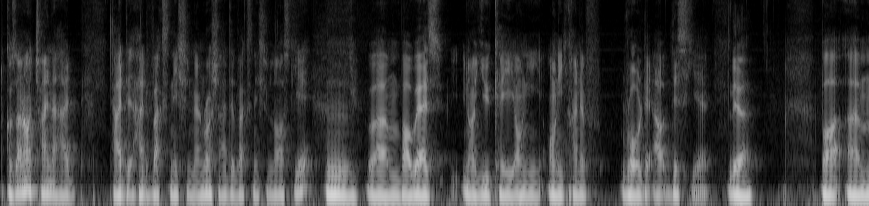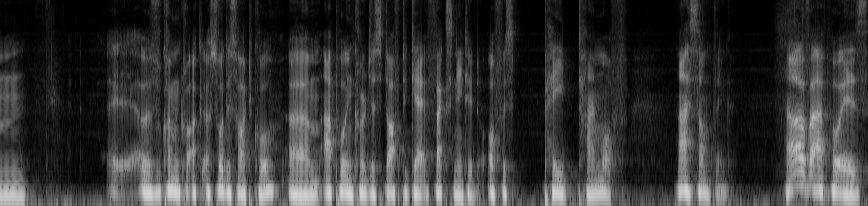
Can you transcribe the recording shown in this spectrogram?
because I know China had had had a vaccination and Russia had the vaccination last year, Mm. um, but whereas you know UK only only kind of rolled it out this year. Yeah. But um, I was coming. I saw this article. Um, Apple encourages staff to get vaccinated, offers paid time off. That's something. However, Apple is,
